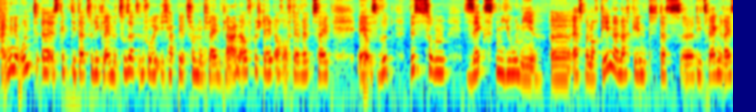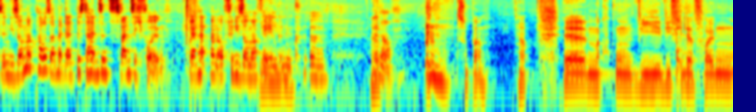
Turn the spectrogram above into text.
Angenehm. Und äh, es gibt die, dazu die kleine Zusatzinfo. Ich habe jetzt schon einen kleinen Plan aufgestellt, auch auf der Website. Äh, ja. Es wird bis zum 6. Juni äh, erstmal noch gehen. Danach geht das, äh, die Zwergenreise in die Sommerpause, aber da, bis dahin sind es 20 Folgen. Dann hat man auch für die Sommerferien mhm. genug. Äh, ja. Genau. Super. Ja. Äh, mal gucken, wie, wie viele Folgen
